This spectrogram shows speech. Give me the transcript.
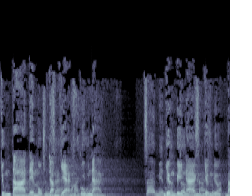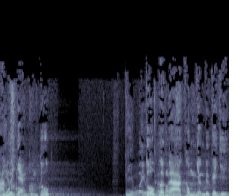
Chúng ta đem một trăm dạng cứu nạn dân bị nạn nhận được ba mươi dạng cũng tốt. Tốt hơn là không nhận được cái gì.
